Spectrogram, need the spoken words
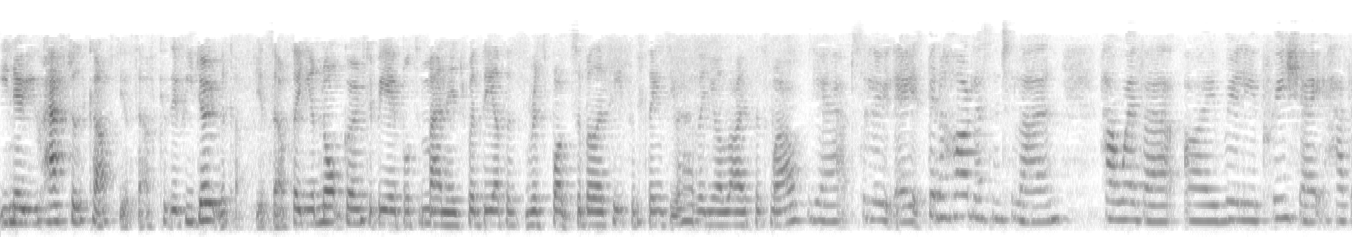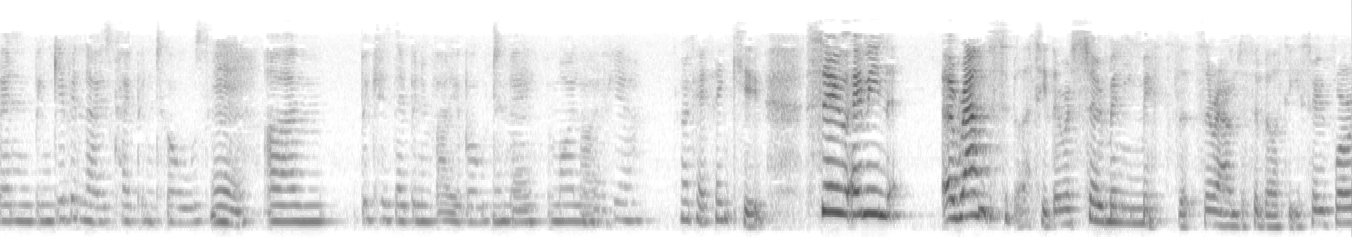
you know, you have to look after yourself because if you don't look after yourself, then you're not going to be able to manage with the other responsibilities and things you have in your life as well. Yeah, absolutely. It's been a hard lesson to learn. However, I really appreciate having been given those coping tools Mm. um, because they've been invaluable to Mhm. me in my life. Mhm. Yeah. Okay, thank you. So, I mean, around disability, there are so many myths that surround disability. So, for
